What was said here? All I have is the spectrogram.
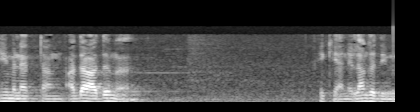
එහෙම නැත්නම් අද අදම ඒ කියන්නේ ළඟදිම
